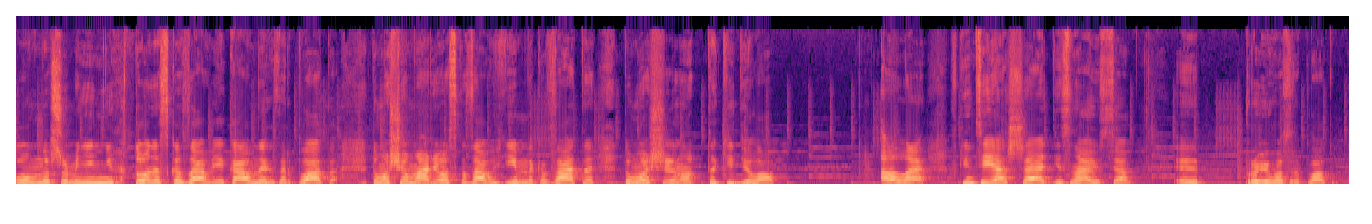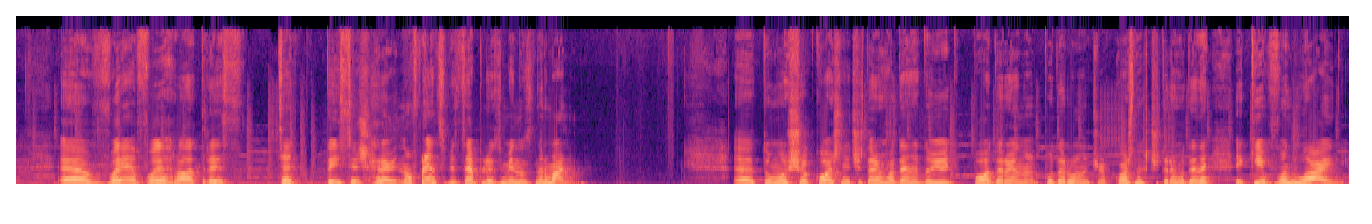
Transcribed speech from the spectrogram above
сумно, що мені ніхто не сказав, яка в них зарплата. Тому що Маріо сказав їм не казати, тому що ну, такі діла. Але в кінці я ще дізнаюся е, про його зарплату. Е, ви виграли 30 тисяч гривень. Ну, в принципі, це плюс-мінус нормально. Е, тому що кожні 4 години дають подарун- подаруночок, кожних 4 години, які в онлайні.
